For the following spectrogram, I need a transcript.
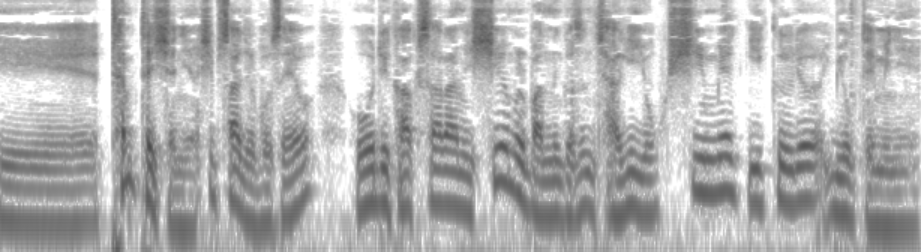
이 템테이션이요. 14절 보세요. 오직 각 사람이 시험을 받는 것은 자기 욕심에 이끌려 미혹됨이니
